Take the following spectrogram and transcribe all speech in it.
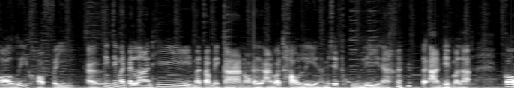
a tall tolly coffee เออจริงๆ มันเป็นร้านที่มาจากอเมริกาเนาะเอออ่านว่า tolly นะไม่ใช่ tully นะเคยอ่านผิดมาละ ก็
